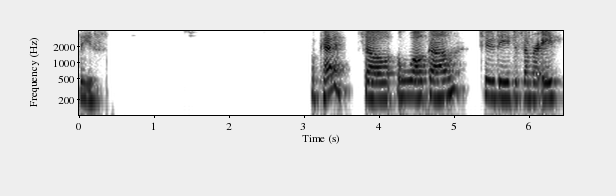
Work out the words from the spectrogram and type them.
please. Okay, so welcome to the December 8th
